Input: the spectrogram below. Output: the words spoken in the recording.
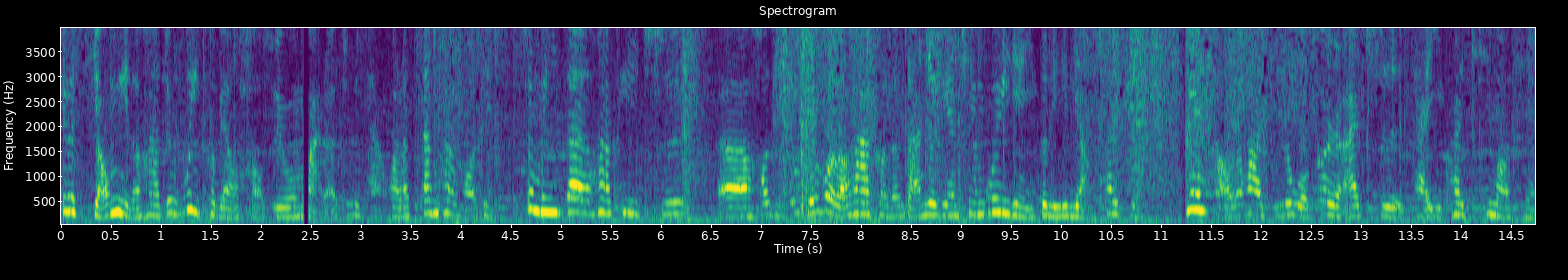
这个小米的话对胃特别好，所以我买了，就是才花了三块五毛钱。这么一袋的话可以吃，呃，好几周。水果的话，可能咱这边偏贵一点，一个梨两块钱。面条的话，其实我个人爱吃，才一块七毛钱。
